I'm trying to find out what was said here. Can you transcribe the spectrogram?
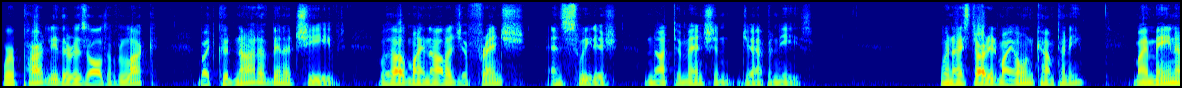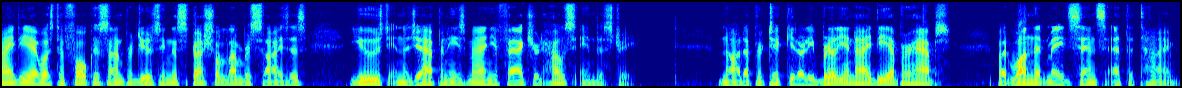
were partly the result of luck, but could not have been achieved without my knowledge of French and Swedish, not to mention Japanese. When I started my own company, my main idea was to focus on producing the special lumber sizes used in the Japanese manufactured house industry. Not a particularly brilliant idea, perhaps, but one that made sense at the time.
